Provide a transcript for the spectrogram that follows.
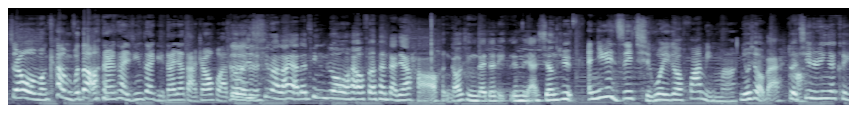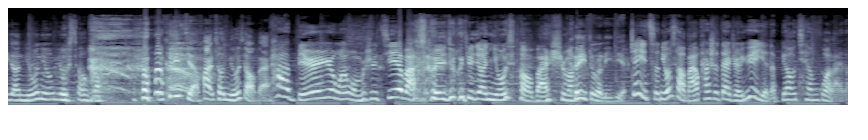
虽然我们看不到，但是他已经在给大家打招呼了。各位喜马拉雅的听众，还有范范，大家好，很高兴在这里跟大家相聚。哎，你给你自己起过一个花名吗？牛小白，对，其实应该可以叫牛牛牛小白，你可以简化成牛小白，怕别人认为我们是结巴，所以就就叫牛小白是吗可？以这么理解。这一次牛小白他是带着越野的标签过来的，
